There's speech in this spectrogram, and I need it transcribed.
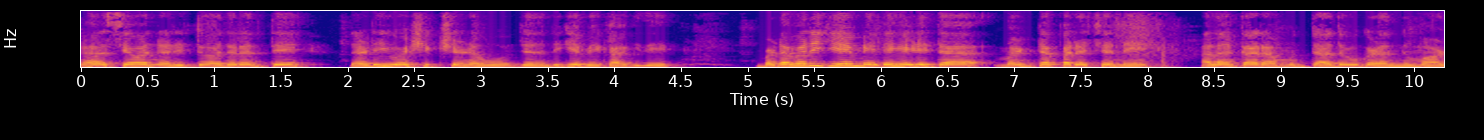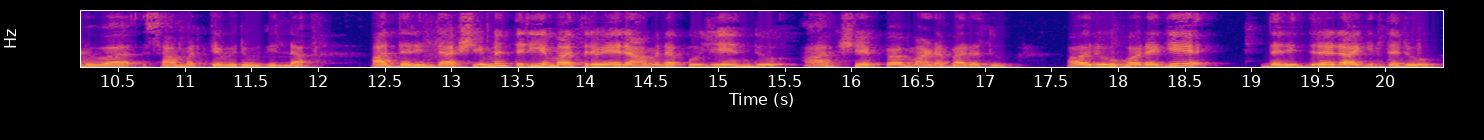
ರಹಸ್ಯವನ್ನರಿತು ಅದರಂತೆ ನಡೆಯುವ ಶಿಕ್ಷಣವು ಜನರಿಗೆ ಬೇಕಾಗಿದೆ. ಬಡವರಿಗೆ ಮೇಲೆ ಹೇಳಿದ ಮಂಟಪ ರಚನೆ ಅಲಂಕಾರ ಮುಂತಾದವುಗಳನ್ನು ಮಾಡುವ ಸಾಮರ್ಥ್ಯವಿರುವುದಿಲ್ಲ. ಆದ್ದರಿಂದ ಶ್ರೀಮಂತರಿಗೆ ಮಾತ್ರವೇ ರಾಮನ ಪೂಜೆ ಎಂದು ಆಕ್ಷೇಪ ಮಾಡಬಾರದು. ಅವರು ಹೊರಗೆ ದರಿದ್ರರಾಗಿದ್ದರೂ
